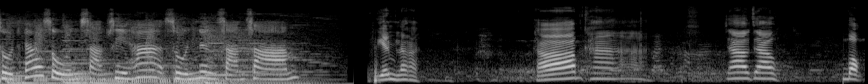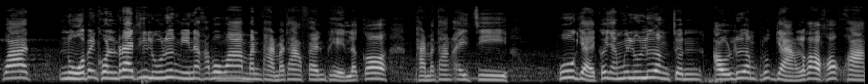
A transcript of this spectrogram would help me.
0903450133 เพี้ยนไปแล้วค่ะพร้อมค่ะ เจ้าเจ้าบอกว่าหนูเป็นคนแรกที่รู้เรื่องนี้นะคะ เพราะว่ามันผ่านมาทางแฟนเพจแล้วก็ผ่านมาทางไอจีผู้ใหญ่ก็ยังไม่รู้เรื่องจนเอาเรื่องทุกอย่าง แล้วก็เอาข้อความ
